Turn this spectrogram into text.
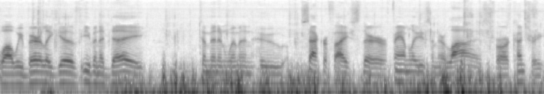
while we barely give even a day to men and women who sacrifice their families and their lives for our country,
